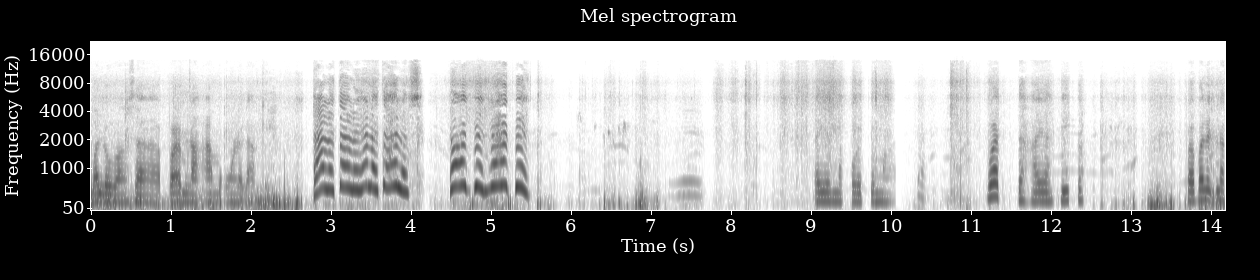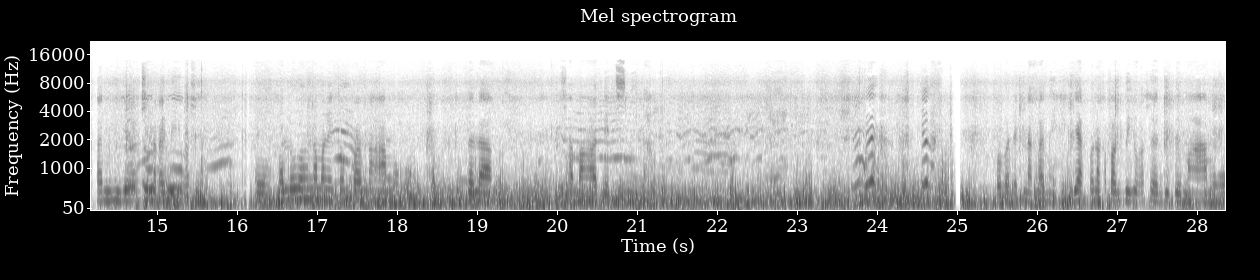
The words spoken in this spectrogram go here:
Malawang sa farm ng amo kong lalaki. Tala, tala, hala, talas. Lahat ben, lahat. Ayan, makulit yung mga... What the? Ayan, dito. Babalik na kami. Hindi na sila kasi. Ayan, maluwang naman itong farm ng amo ko. Lalaki. Sa mga dates nila. Ayan. Babalik na kami. Hindi ako nakapag-video kasi nandito yung mga amo ko.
